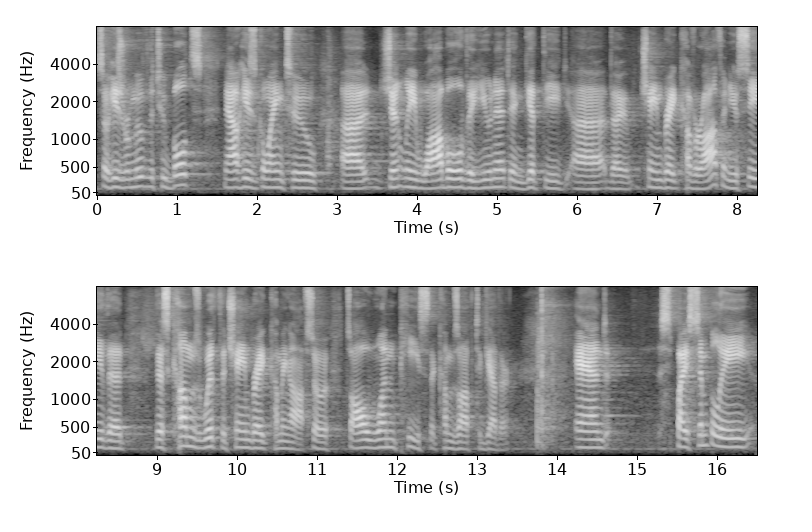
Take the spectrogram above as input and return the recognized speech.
So he's removed the two bolts. Now he's going to uh, gently wobble the unit and get the, uh, the chain brake cover off. And you see that this comes with the chain brake coming off. So it's all one piece that comes off together. And by simply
